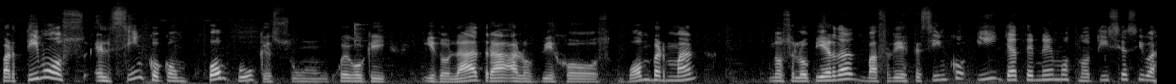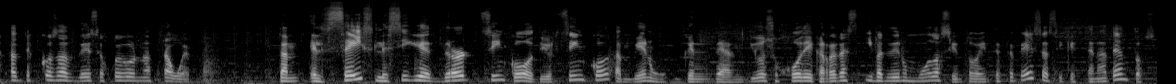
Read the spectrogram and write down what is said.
Partimos el 5 con Pompu, que es un juego que idolatra a los viejos Bomberman. No se lo pierdan, va a salir este 5 y ya tenemos noticias y bastantes cosas de ese juego en nuestra web. El 6 le sigue Dirt 5 o Dirt 5, también un grandioso juego de carreras y va a tener un modo a 120 FPS, así que estén atentos.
